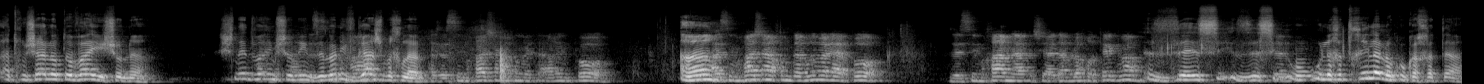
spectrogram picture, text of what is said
התחושה הלא טובה היא שונה. שני דברים שונים, זה לא נפגש בכלל. אז השמחה שאנחנו מתארים פה, אה? השמחה שאנחנו מדברים עליה פה, זה שמחה שאדם לא חוטא כבר? זה, זה, זה, הוא, הוא לכתחילה לא כל כך חטא.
